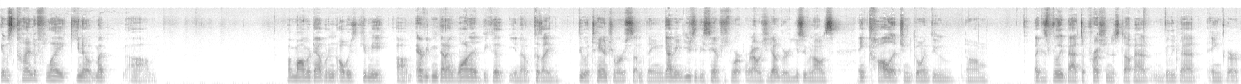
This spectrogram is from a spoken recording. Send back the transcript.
it was kind of like you know my um, my mom or dad wouldn't always give me um, everything that I wanted because you know because I threw a tantrum or something. I mean, usually these tantrums weren't when I was younger. Usually when I was in college and going through um, like this really bad depression and stuff. I had really bad anger,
